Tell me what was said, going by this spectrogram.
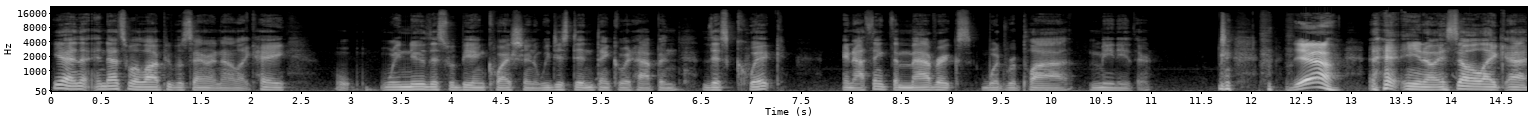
Yeah, and, and that's what a lot of people are saying right now. Like, hey, w- we knew this would be in question. We just didn't think it would happen this quick. And I think the Mavericks would reply, me neither. Yeah, you know, and so like, uh,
